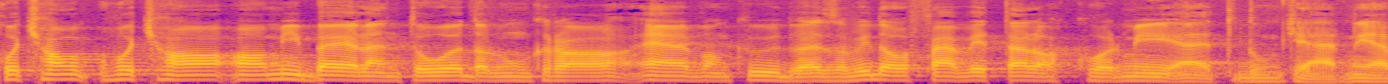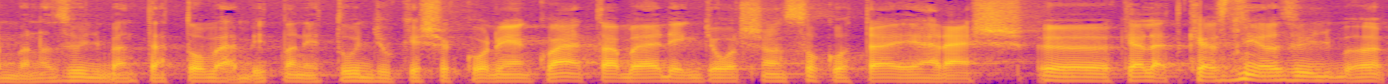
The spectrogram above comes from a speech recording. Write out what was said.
hogyha, hogyha a mi bejelentő oldalunkra el van küldve ez a videófelvétel, akkor mi el tudunk járni ebben az ügyben, tehát továbbítani tudjuk, és akkor ilyenkor általában elég gyorsan szokott eljárás ö, keletkezni az ügyből.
